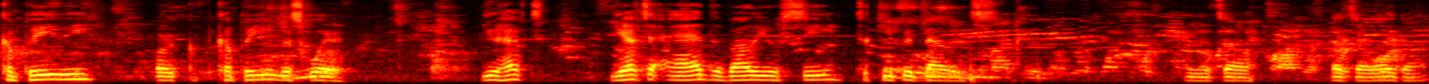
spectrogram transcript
completing or completing the square. You have to you have to add the value of c to keep it balanced. And that's all. That's all I got.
